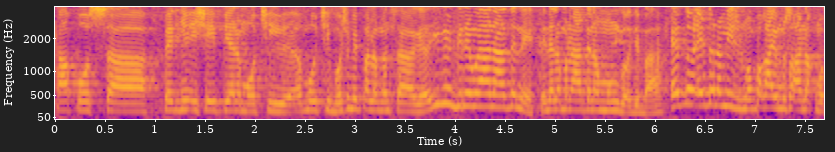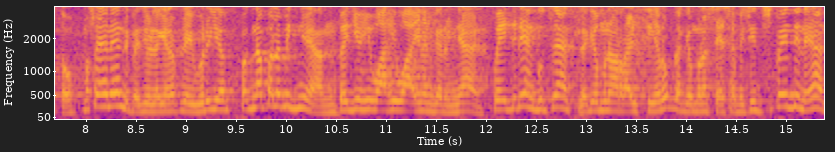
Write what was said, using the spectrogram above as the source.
Tapos, uh, pwede nyo i-shape yan ng mochi, uh, mochi boss. May palaman sa... Yung ginawa natin eh. Pinalaman natin ng munggo, di ba? Ito, ito na mismo, pakain mo sa anak mo to. Masaya na yan eh. Pwede nyo lagyan ng flavor yan. Pag napalamig nyo yan, pwede nyo hiwa-hiwain ng ganun yan. Pwede na yan, good yan. Lagyan mo ng rice syrup, lagyan mo ng sesame seeds, pwede na yan.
